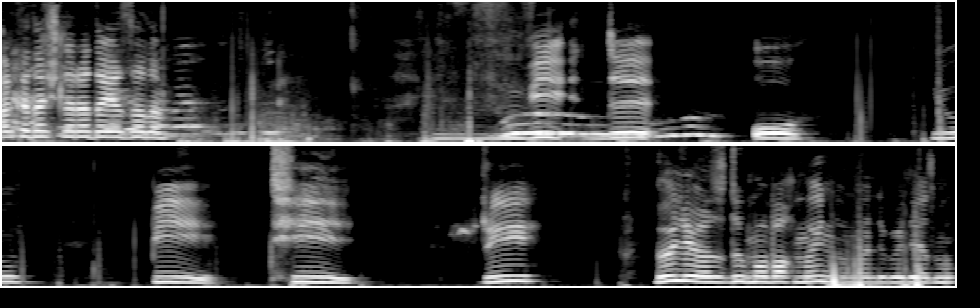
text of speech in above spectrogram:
Arkadaşlara da yazalım. Video yu bitiri Böyle yazdığıma bakmayın. Normalde böyle yazmam.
